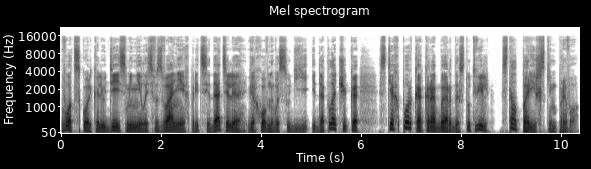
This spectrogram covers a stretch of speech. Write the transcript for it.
Вот сколько людей сменилось в званиях председателя, верховного судьи и докладчика – с тех пор, как Робер де Стутвиль стал парижским прево.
